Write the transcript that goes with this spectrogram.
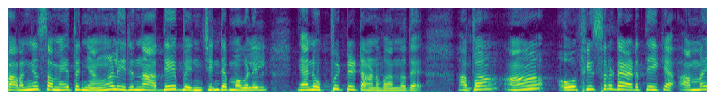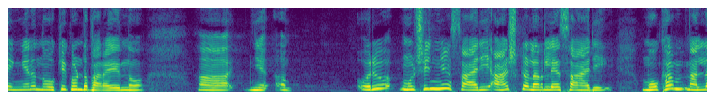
പറഞ്ഞ സമയത്ത് ഞങ്ങളിരുന്ന അതേ ബെഞ്ചിന്റെ മുകളിൽ ഞാൻ ഉപ്പിട്ടിട്ടാണ് വന്നത്. അപ്പോൾ ആ ഓഫീസറുടെ അടുത്തേക്ക് അമ്മ ഇങ്ങനെ നോക്കിക്കൊണ്ട് പറയുന്നു ഒരു മുഷിഞ്ഞ സാരി ആഷ് കളറിലെ സാരി മുഖം നല്ല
